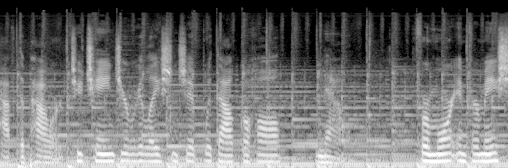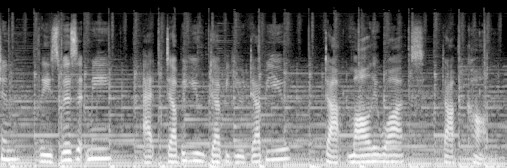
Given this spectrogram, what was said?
have the power to change your relationship with alcohol now. For more information, please visit me at www.mollywatts.com.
